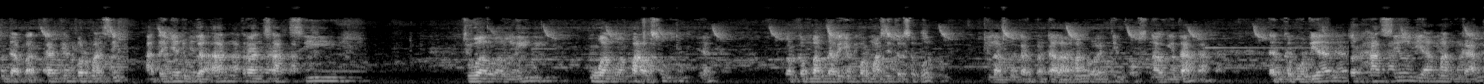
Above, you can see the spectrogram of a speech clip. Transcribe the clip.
mendapatkan informasi adanya dugaan transaksi jual beli uang palsu ya. Berkembang dari informasi tersebut dilakukan pendalaman oleh tim profesional kita dan kemudian berhasil diamankan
